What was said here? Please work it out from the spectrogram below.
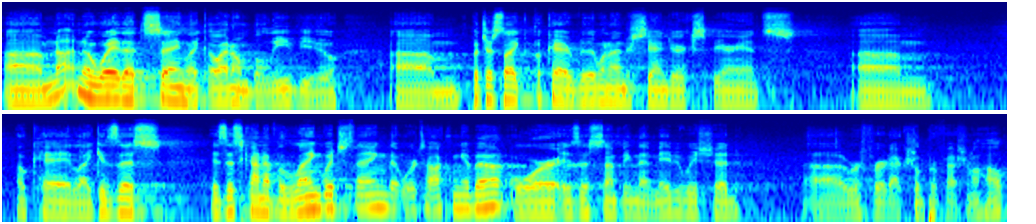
Um, not in a way that's saying like oh I don't believe you, um, but just like okay I really want to understand your experience. Um, okay, like is this is this kind of a language thing that we're talking about, or is this something that maybe we should uh, refer to actual professional help?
